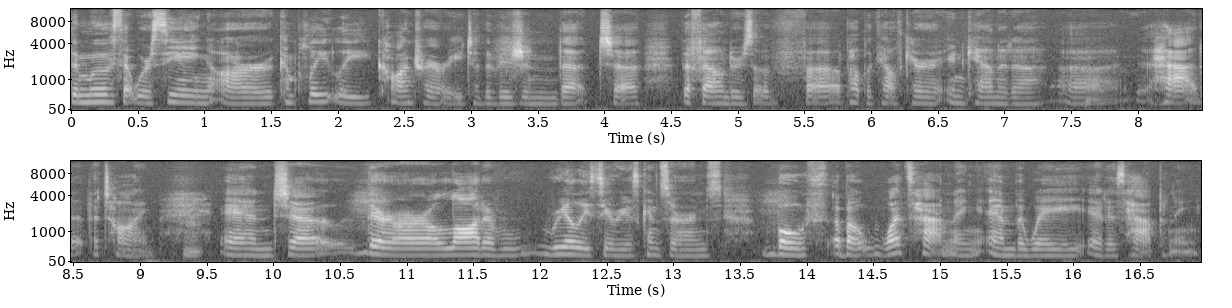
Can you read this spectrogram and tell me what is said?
the moves that we're seeing are completely contrary to the vision that uh, the founders of uh, public healthcare in Canada uh, had at the time. And uh, there are a lot of really serious concerns, both about what's happening and the way it is happening,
